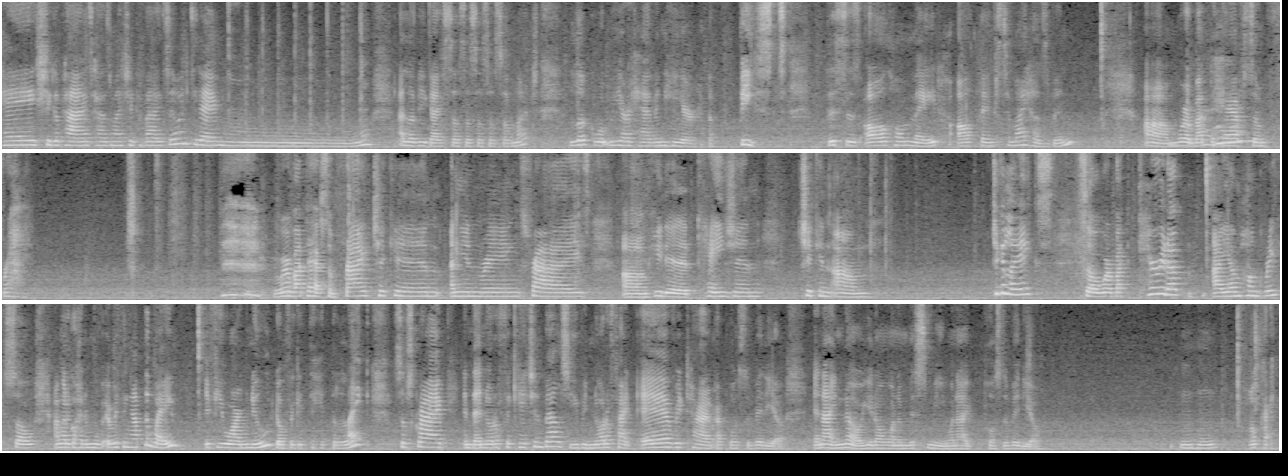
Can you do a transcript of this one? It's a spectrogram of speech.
Hey sugar pies, how's my sugar pies doing today? Mm, I love you guys so so so so so much. Look what we are having here, a feast. This is all homemade, all thanks to my husband. Um, we're about to have some fried we're about to have some fried chicken, onion rings, fries. Um, he did Cajun chicken um, chicken legs. So we're about to tear it up. I am hungry, so I'm gonna go ahead and move everything out the way. If you are new, don't forget to hit the like, subscribe, and that notification bell so you'll be notified every time I post a video. And I know you don't want to miss me when I post a video. Mm-hmm. Okay.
